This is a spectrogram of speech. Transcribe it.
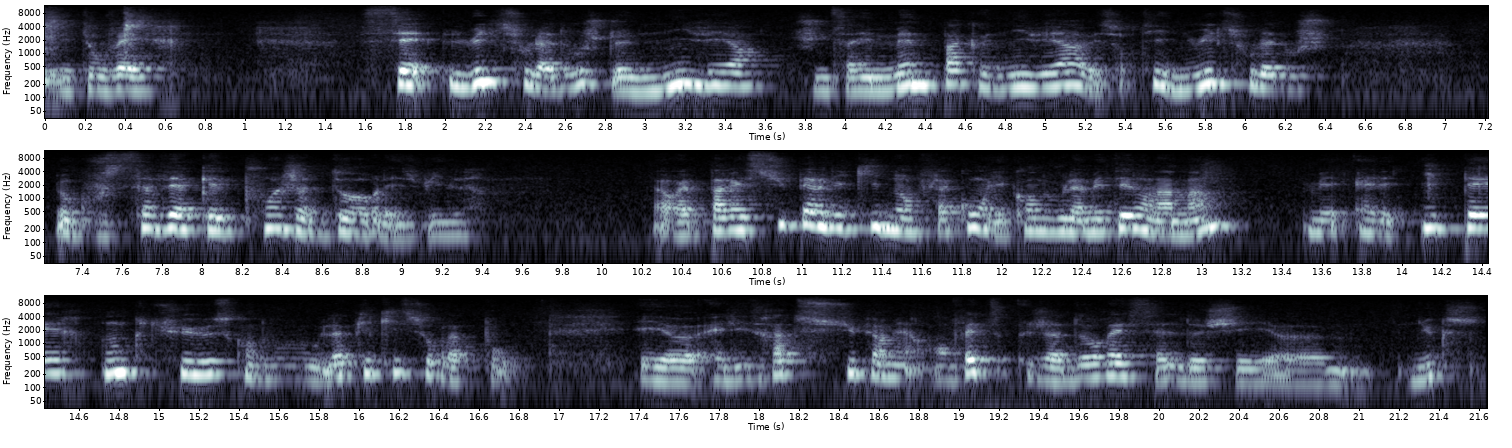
il est ouvert. C'est l'huile sous la douche de Nivea. Je ne savais même pas que Nivea avait sorti une huile sous la douche. Donc vous savez à quel point j'adore les huiles. Alors elle paraît super liquide dans le flacon et quand vous la mettez dans la main, mais elle est hyper onctueuse quand vous l'appliquez sur la peau. Et euh, elle hydrate super bien. En fait, j'adorais celle de chez euh, Nux.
